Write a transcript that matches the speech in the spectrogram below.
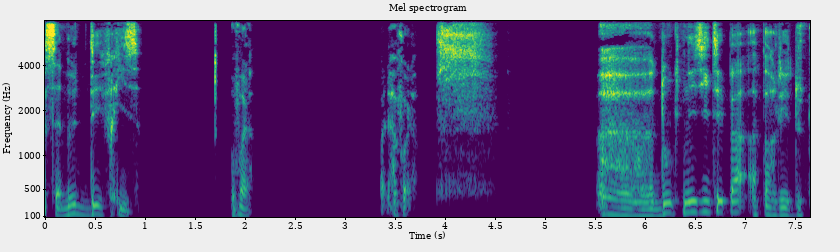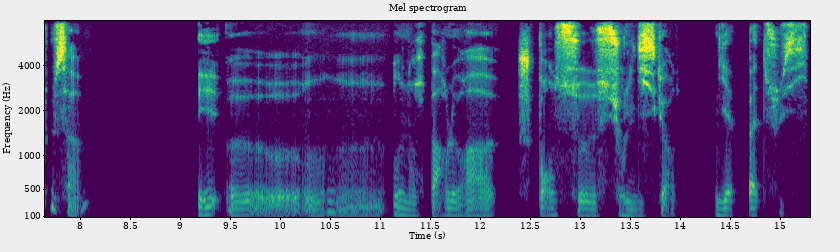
ça me défrise. Voilà. Voilà, voilà. Euh, donc n'hésitez pas à parler de tout ça. Et on, en reparlera, je pense, sur le Discord. Il n'y a pas de souci.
